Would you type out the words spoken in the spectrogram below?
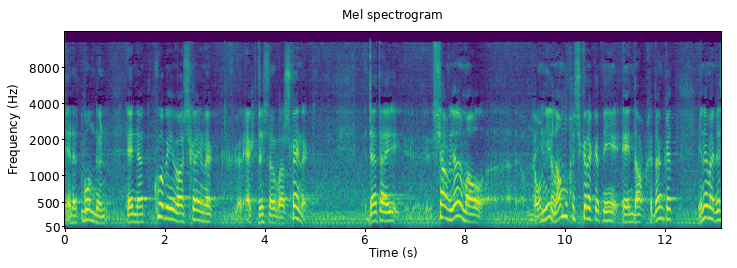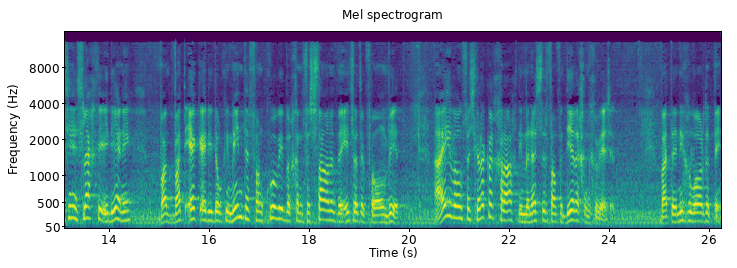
En dit kon doen en dat Kobe waarskynlik ek dis nou waarskynlik dat hy self heeltemal hom nie lam geskrik het nie en dalk gedink het ja nee maar dis nie 'n slegte idee nie want wat ek uit die dokumente van Kobe begin verstaan het iets wat ek vir hom weet. Hy wou verskriklik graag die minister van verdediging gewees het wat hy nie geword het nie.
